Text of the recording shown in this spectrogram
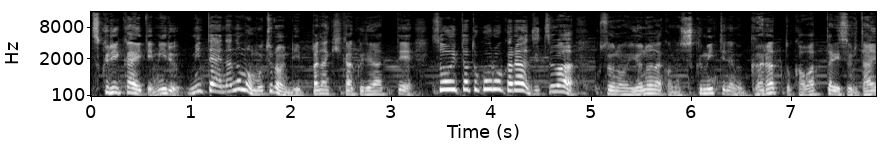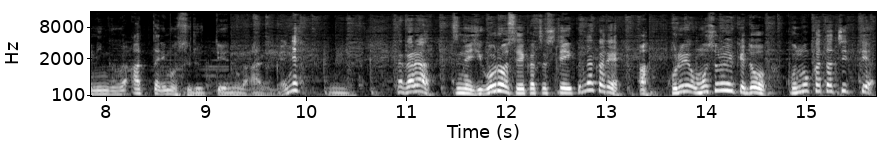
作り変えてみるみたいなのももちろん立派な企画であってそういったところから実はその世の中の仕組みっていうのがガラッと変わったりするタイミングがあったりもするっていうのがあるんだよね。うんだから常日頃生活していく中であこれ面白いけどこの形って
